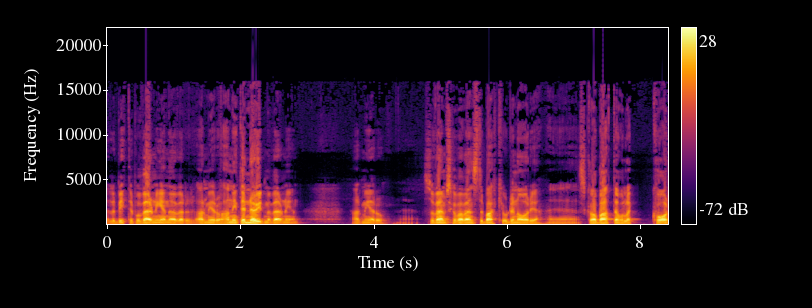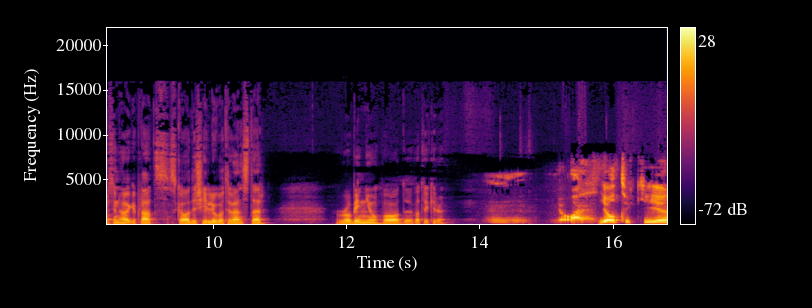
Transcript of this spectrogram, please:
eller bitter på värvningen över Armero. Han är inte nöjd med värvningen. Armero. Eh, så vem ska vara vänsterback, ordinarie? Ska Abate hålla kvar sin högerplats? Ska De Chilio gå till vänster? Robinho, vad, vad tycker du? Mm, ja, jag tycker ju...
